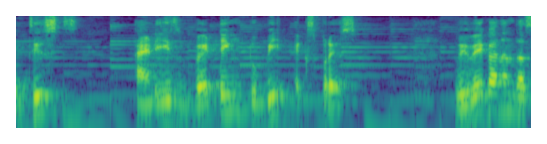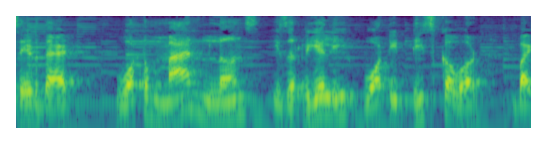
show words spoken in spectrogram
exists and is waiting to be expressed. Vivekananda said that what a man learns is really what he discovered by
